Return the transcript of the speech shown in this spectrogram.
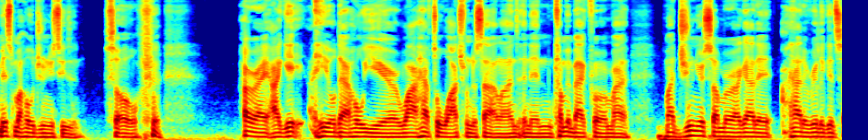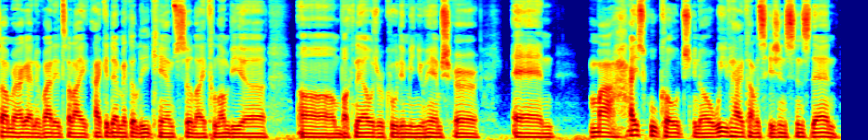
missed my whole junior season. So, all right, I get healed that whole year. While I have to watch from the sidelines, and then coming back from my my junior summer, I got it. I had a really good summer. I got invited to like academic elite camps to like Columbia. Um, Bucknell was recruiting me, New Hampshire, and my high school coach. You know, we've had conversations since then.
